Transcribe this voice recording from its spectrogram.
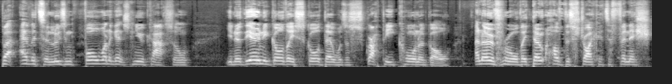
But Everton losing 4-1 against Newcastle, you know, the only goal they scored there was a scrappy corner goal. And overall, they don't have the striker to finish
